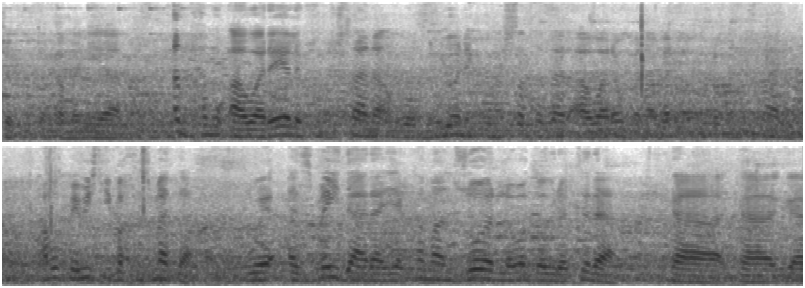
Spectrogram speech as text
چەک و تەقەمەنیە ئەم هەموو ئاوارەیە لە کوردستانە ئەمڕۆ ملیۆنێک و هەشت سەد هەزار ئاوارە و بەرامبەر ئەمڕۆ لە کوردستان هەموو پێویستی بە خزمەتە و ئەزمەی داراییەکەمان زۆر لەوە گەورەترە کە کە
